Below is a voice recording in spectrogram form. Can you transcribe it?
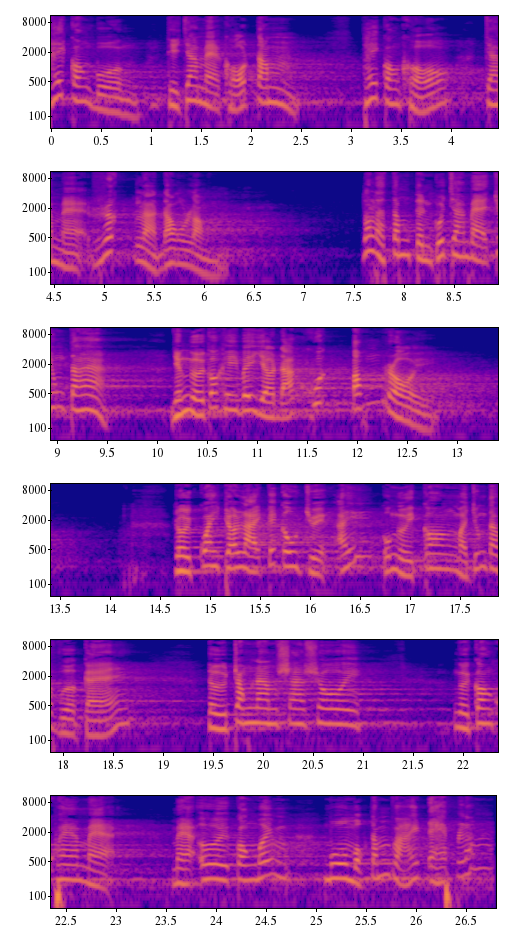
Thấy con buồn thì cha mẹ khổ tâm. Thấy con khổ, cha mẹ rất là đau lòng. Đó là tâm tình của cha mẹ chúng ta. Những người có khi bây giờ đã khuất bóng rồi rồi quay trở lại cái câu chuyện ấy của người con mà chúng ta vừa kể. Từ trong nam xa xôi, người con khoe mẹ mẹ ơi, con mới mua một tấm vải đẹp lắm.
